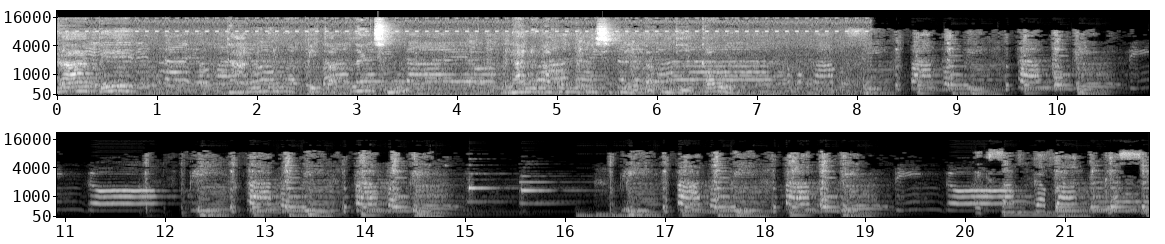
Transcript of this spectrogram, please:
Grabe! Dami ng mga pick-up lines mo. Wala na nga akong naisip na iba kundi ikaw. Exam ka ba kasi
